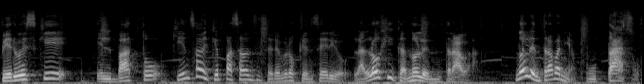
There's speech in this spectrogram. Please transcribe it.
pero es que el vato, quién sabe qué pasaba en su cerebro que en serio, la lógica no le entraba, no le entraba ni a putazos.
